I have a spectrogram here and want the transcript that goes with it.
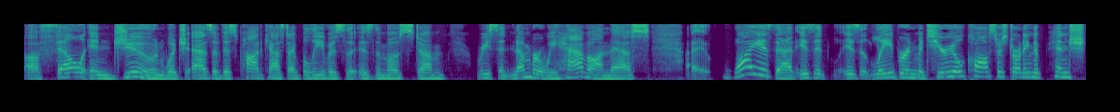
uh, fell in June, which, as of this podcast, I believe is the, is the most um, recent number we have on this. Uh, why is that? Is it is it labor and material costs are starting to pinch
